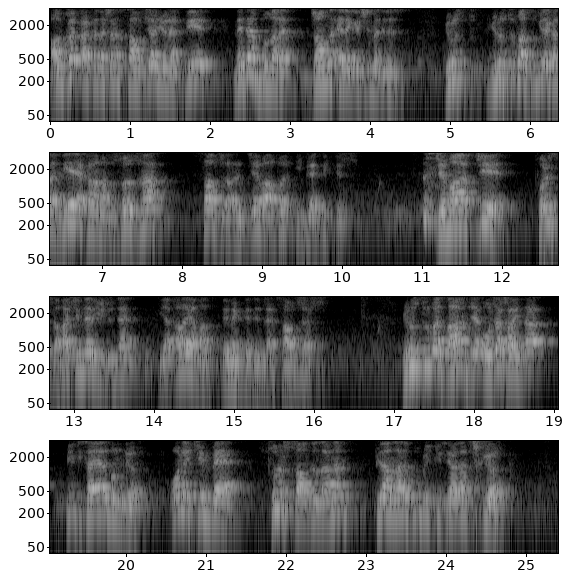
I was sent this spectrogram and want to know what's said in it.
Avukat arkadaşların savcıya yönelttiği neden bunları canlı ele geçirmediniz? Yunus, Yunus Durmaz bugüne kadar niye yakalanmadı sorusuna savcıların cevabı ibretliktir. Cemaatçi, polis ve hakimler yüzünden yakalayamadı demektedirler savcılar. Yunus Durmaz daha önce Ocak ayında bilgisayarı bulunuyor. 10 Ekim ve Suruç saldırılarının planları bu bilgisayardan çıkıyor.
